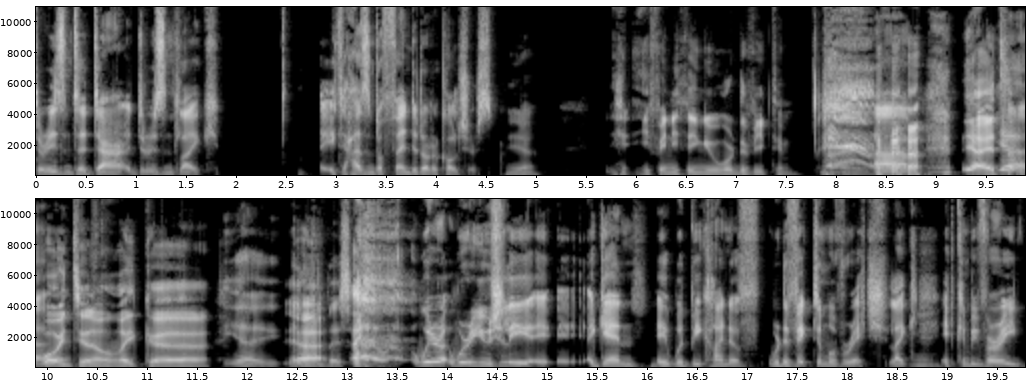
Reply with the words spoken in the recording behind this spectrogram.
there isn't a dar- there isn't like it hasn't offended other cultures. Yeah. If anything you were the victim Um, yeah at yeah. some point you know like uh yeah Yeah. Uh, we're we're usually again it would be kind of we're the victim of rich. Like mm, it can be very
